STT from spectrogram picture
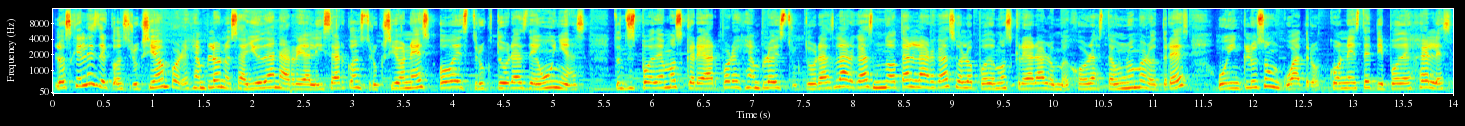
Los geles de construcción, por ejemplo, nos ayudan a realizar construcciones o estructuras de uñas. Entonces podemos crear, por ejemplo, estructuras largas, no tan largas, solo podemos crear a lo mejor hasta un número 3 o incluso un 4 con este tipo de geles,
